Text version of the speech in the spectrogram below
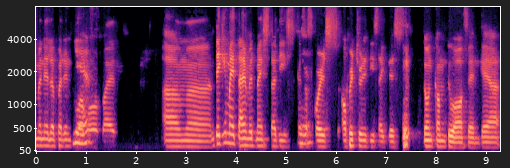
Manila pa rin po Yes. ako. But um, uh, I'm taking my time with my studies because Yes. of course, opportunities like this don't come too often. Kaya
